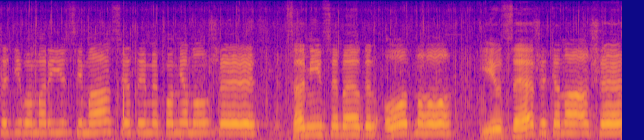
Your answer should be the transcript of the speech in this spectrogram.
це Діву Марію всіма святими пом'янувши самі себе один одного і все життя наше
